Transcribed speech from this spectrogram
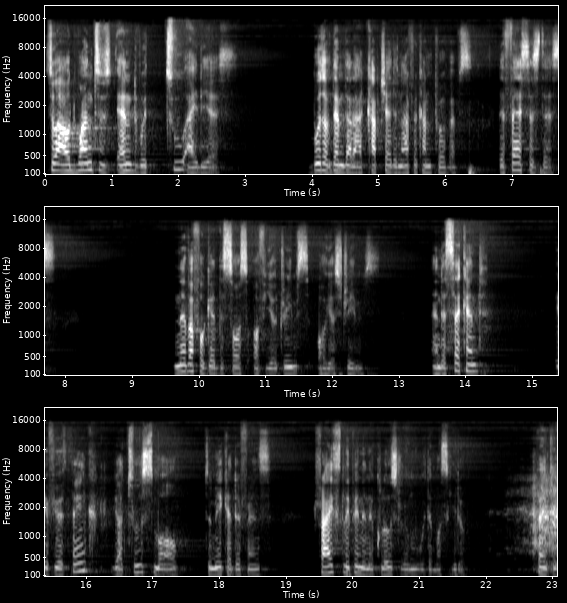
So I would want to end with two ideas, both of them that are captured in African proverbs. The first is this never forget the source of your dreams or your streams. And the second, if you think you're too small to make a difference, try sleeping in a closed room with a mosquito. Thank you.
